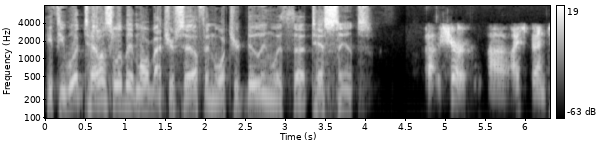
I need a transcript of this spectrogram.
If you would tell us a little bit more about yourself and what you're doing with uh, TestSense. Uh, sure. Uh, I spent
